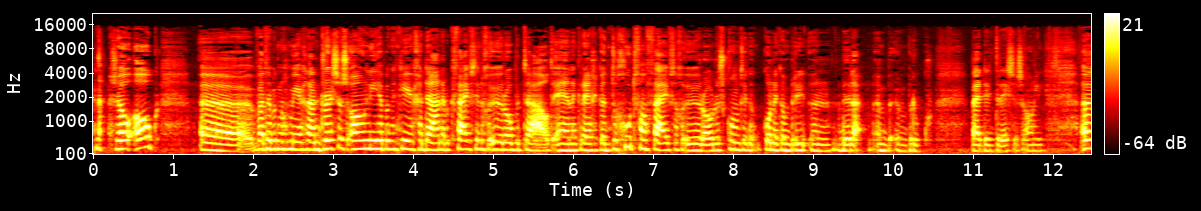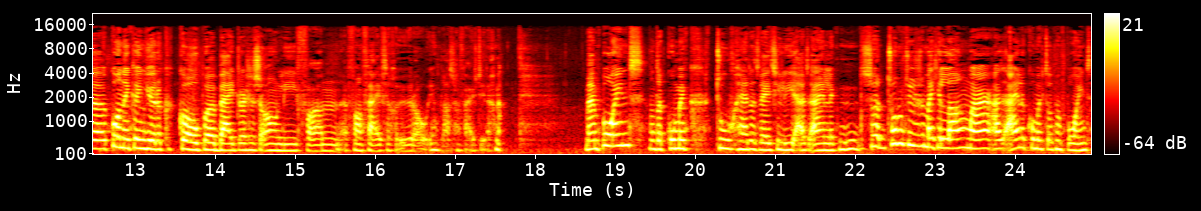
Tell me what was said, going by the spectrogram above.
Nou, zo ook. Uh, wat heb ik nog meer gedaan? Dresses Only heb ik een keer gedaan. Heb ik 25 euro betaald. En dan kreeg ik een tegoed van 50 euro. Dus kon ik, kon ik een, een, een, broek bij de Dresses Only. Uh, kon ik een jurk kopen bij Dresses Only van, van 50 euro in plaats van 25. Nou, mijn point, want daar kom ik toe. Hè, dat weten jullie uiteindelijk. Soms duurt het een beetje lang, maar uiteindelijk kom ik tot mijn point.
